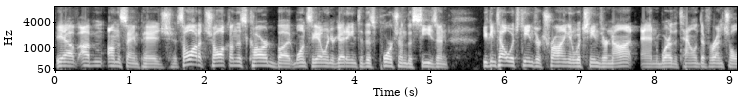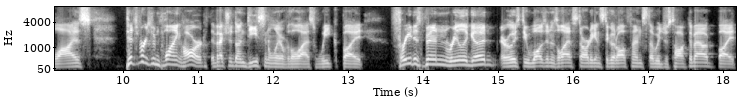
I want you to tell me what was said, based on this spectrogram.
Yeah, I'm on the same page. It's a lot of chalk on this card, but once again, when you're getting into this portion of the season, you can tell which teams are trying and which teams are not, and where the talent differential lies. Pittsburgh's been playing hard. They've actually done decently over the last week, but Fried has been really good, or at least he was in his last start against the good offense that we just talked about. But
